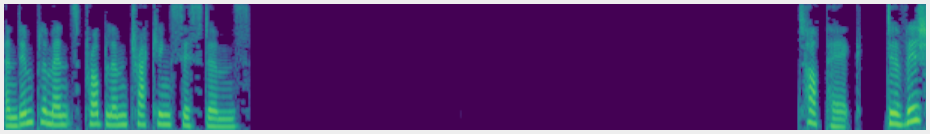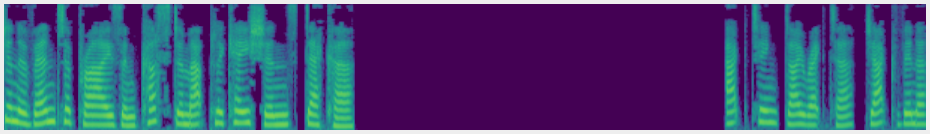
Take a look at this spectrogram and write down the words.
and implements problem tracking systems. Division of Enterprise and Custom Applications DECA. Acting Director, Jack Viner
